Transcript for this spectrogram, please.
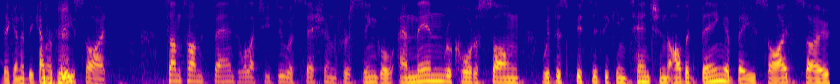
they're going to become a mm-hmm. B side. Sometimes bands will actually do a session for a single and then record a song with the specific intention of it being a B side. So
